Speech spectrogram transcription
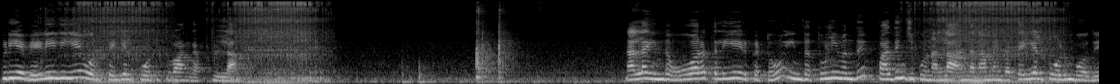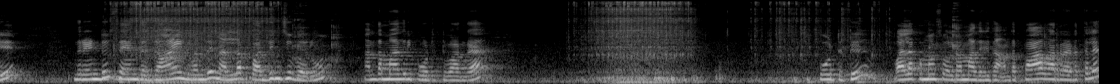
இப்படியே வெளியிலேயே ஒரு தையல் போட்டுக்குவாங்க ஃபுல்லாக நல்லா இந்த ஓரத்துலேயே இருக்கட்டும் இந்த துணி வந்து பதிஞ்சுக்கும் நல்லா. அந்த நம்ம இந்த தையல் போடும்போது இந்த ரெண்டும் சேர்ந்த ஜாயிண்ட் வந்து நல்லா பதிஞ்சு வரும். அந்த மாதிரி போட்டுட்டு வாங்க போட்டுட்டு வழக்கமாக சொல்கிற மாதிரி தான் அந்த பா வர்ற இடத்துல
